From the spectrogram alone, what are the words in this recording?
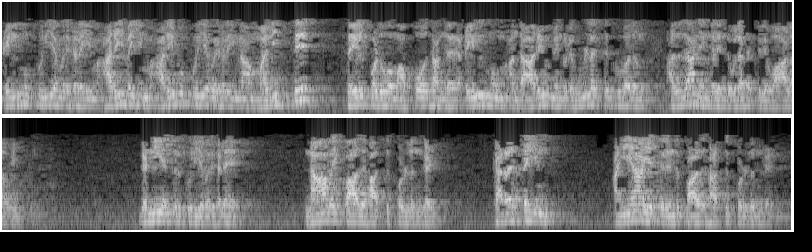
எல்முக்குரியவர்களையும் அறிவையும் அறிவுக்குரியவர்களையும் நாம் மதித்து செயல்படுவோம் அப்போது அந்த எல்மும் அந்த அறிவும் எங்களுடைய உள்ளத்துக்கு வரும். அதுதான் எங்களை இந்த உலகத்தில் வாழ வைக்கும். கண்ணியத்திற்குரியவர்களே நாவை பாதுகாத்துக் கொள்ளுங்கள். கரத்தையும் அநியாயத்திலிருந்து பாதுகாத்துக் கொள்ளுங்கள்.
